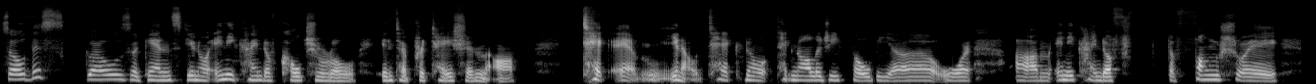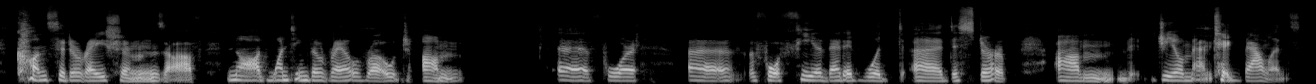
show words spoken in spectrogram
So this goes against you know any kind of cultural interpretation of tech, um, you know, techno technology phobia or um, any kind of the feng shui considerations of not wanting the railroad um, uh, for uh, for fear that it would uh, disturb um, geomantic balance.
